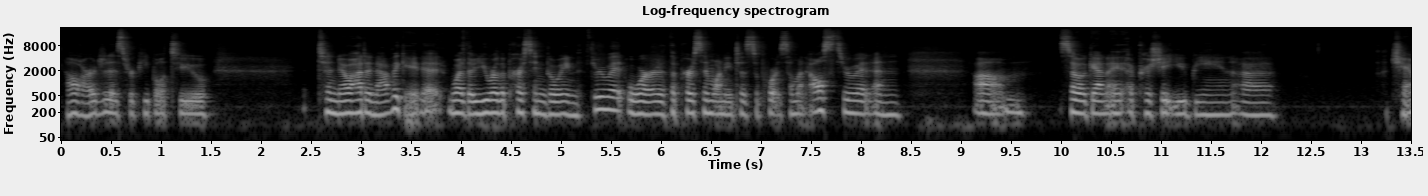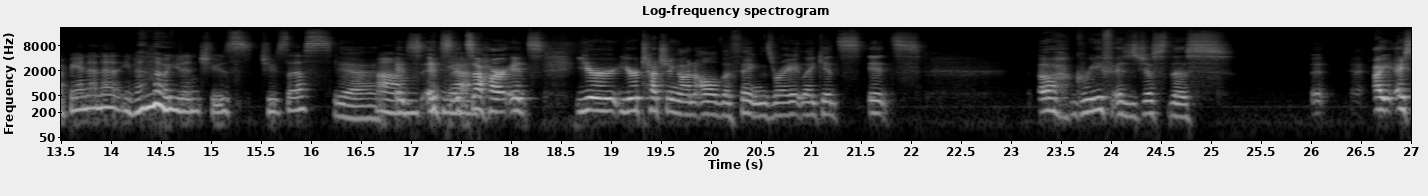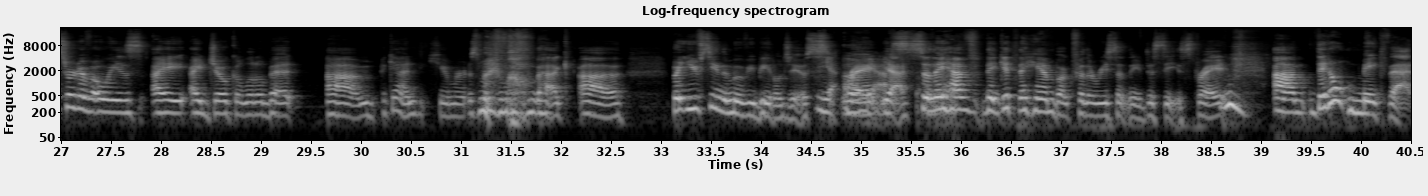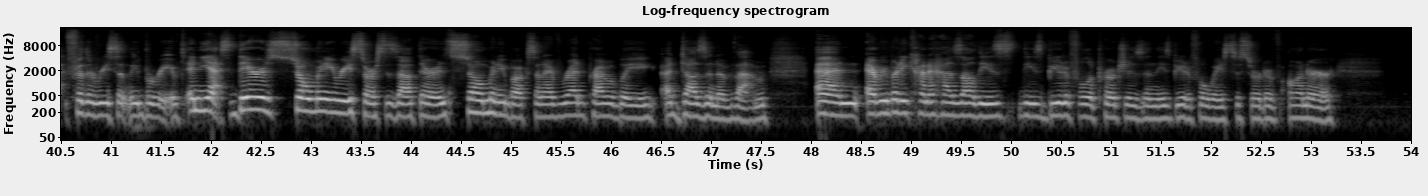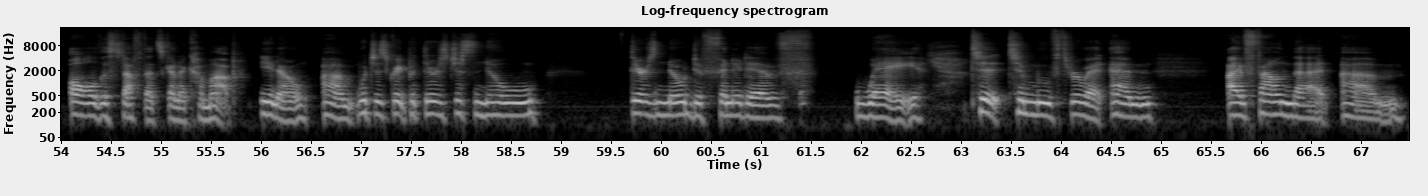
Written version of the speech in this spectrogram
how hard it is for people to to know how to navigate it whether you are the person going through it or the person wanting to support someone else through it and um so again i appreciate you being a champion in it even though you didn't choose choose this Yeah. Um, it's it's yeah. it's a hard it's you're you're touching on all the things, right? Like it's it's uh grief is just this uh, I I sort of always I I joke a little bit um again, humor is my fallback. Uh but you've seen the movie Beetlejuice, Yeah. Oh, right? yes. Yeah. So they have they get the handbook for the recently deceased, right? um, they don't make that for the recently bereaved. And yes, there's so many resources out there and so many books, and I've read probably a dozen of them. And everybody kind of has all these these beautiful approaches and these beautiful ways to sort of honor all the stuff that's going to come up, you know, um, which is great. But there's just no there's no definitive way to to move through it. And i've found that um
